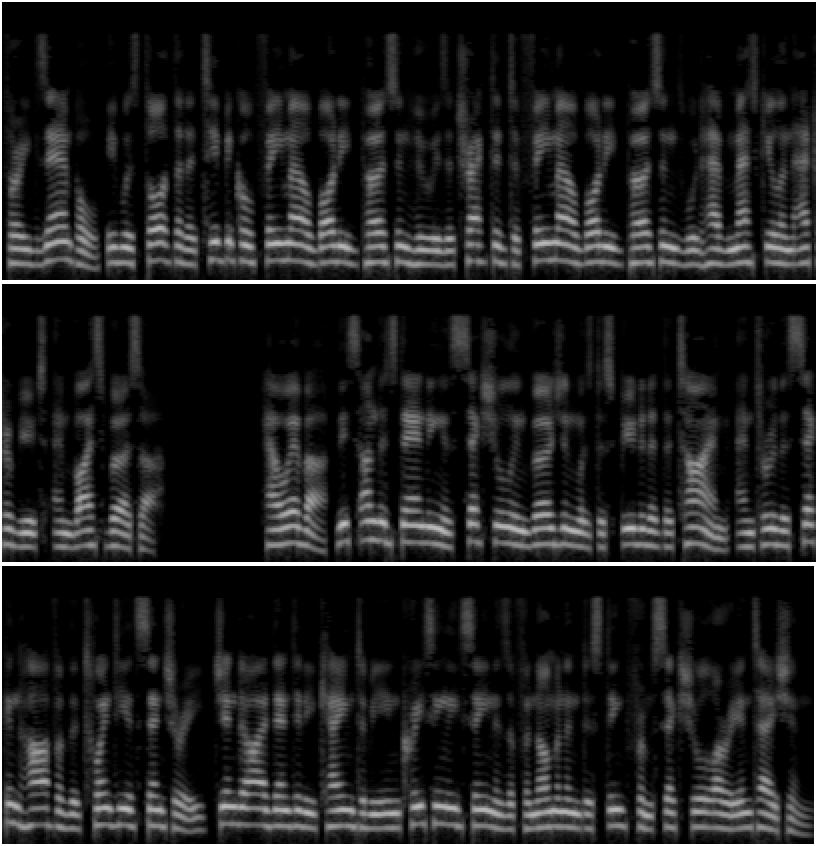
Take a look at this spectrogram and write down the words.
For example, it was thought that a typical female-bodied person who is attracted to female-bodied persons would have masculine attributes, and vice versa. However, this understanding as sexual inversion was disputed at the time, and through the second half of the 20th century, gender identity came to be increasingly seen as a phenomenon distinct from sexual orientation.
